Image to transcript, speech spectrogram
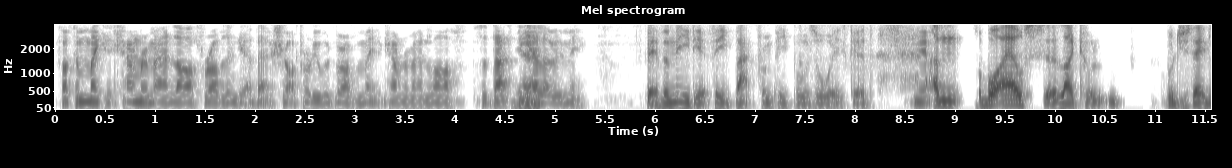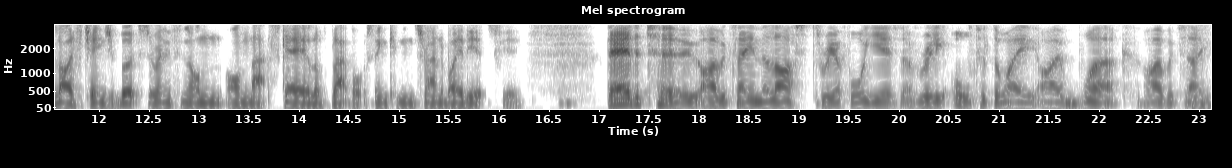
if I can make a cameraman laugh rather than get a better shot, I probably would rather make a cameraman laugh. So that's the Yeah. yellow in me. Bit of immediate feedback from people is always good. Yeah. Um, what else? Like, would you say life changing books or anything on on that scale of black box thinking and surrounded by idiots for you? They're the two I would say in the last three or four years that have really altered the way I work. I would say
